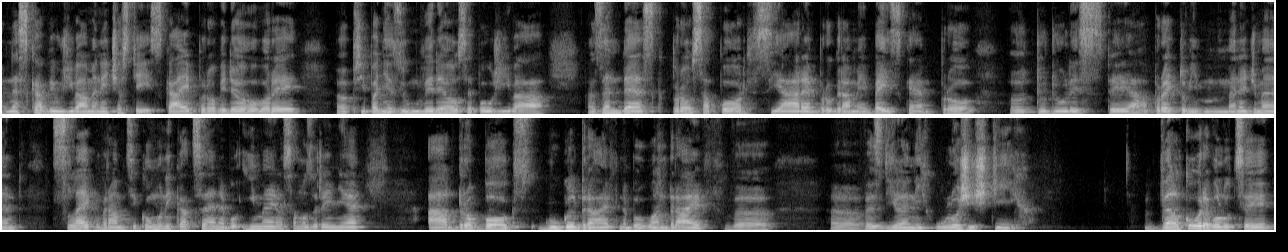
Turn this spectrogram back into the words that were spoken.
Dneska využíváme nejčastěji Skype pro videohovory, případně Zoom video se používá, Zendesk pro support, CRM programy, Basecamp pro eh, to-do listy a projektový management, Slack v rámci komunikace nebo e-mail samozřejmě a Dropbox, Google Drive nebo OneDrive v, eh, ve sdílených úložištích. Velkou revoluci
